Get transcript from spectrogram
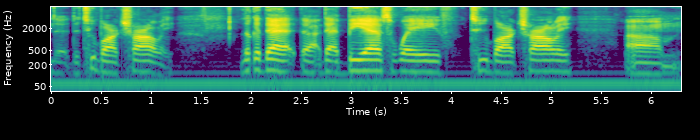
the, the two bar Charlie. Look at that uh, that BS wave two bar Charlie. Um,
